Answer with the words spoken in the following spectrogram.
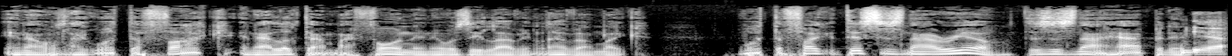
And I was like, "What the fuck?" And I looked at my phone, and it was eleven eleven. I'm like, "What the fuck? This is not real. This is not happening." Yeah.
